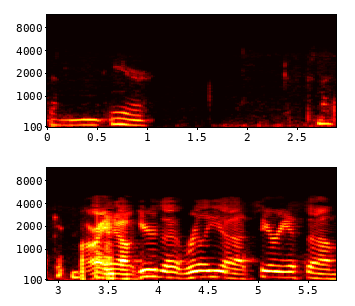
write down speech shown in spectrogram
than here? It's not getting all right, now here's a really uh, serious um,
